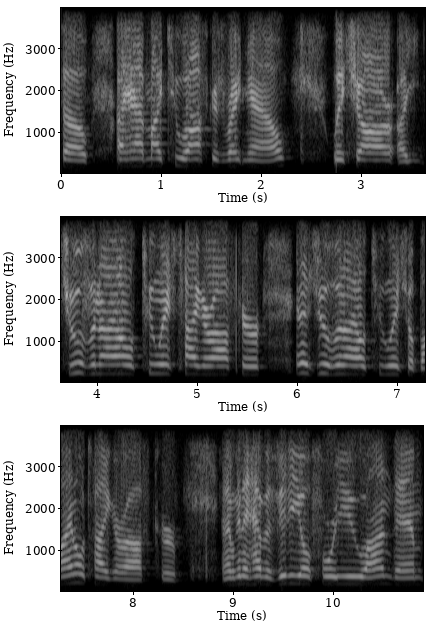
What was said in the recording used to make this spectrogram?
So I have my two Oscars right now, which are a juvenile two inch tiger Oscar and a juvenile two inch albino tiger Oscar. And I'm going to have a video for you on them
